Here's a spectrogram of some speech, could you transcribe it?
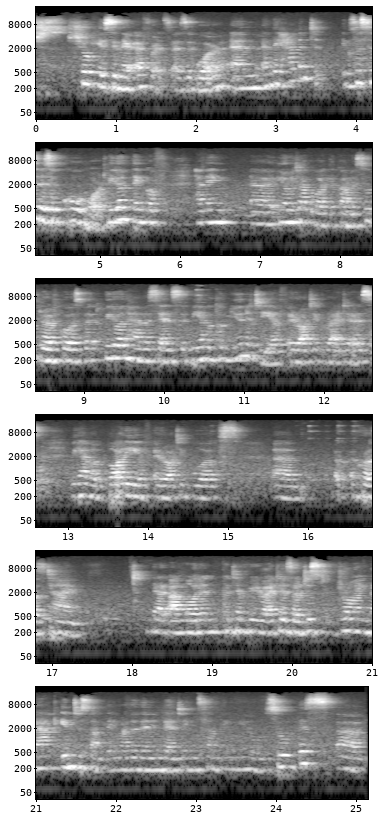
showcasing their efforts, as it were, and, and they haven't existed as a cohort. We don't think of having, uh, you know, we talk about the Kama Sutra, of course, but we don't have a sense that we have a community of erotic writers. We have a body of erotic works um, across time that our modern contemporary writers are just drawing back into something rather than inventing something new. So this uh,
